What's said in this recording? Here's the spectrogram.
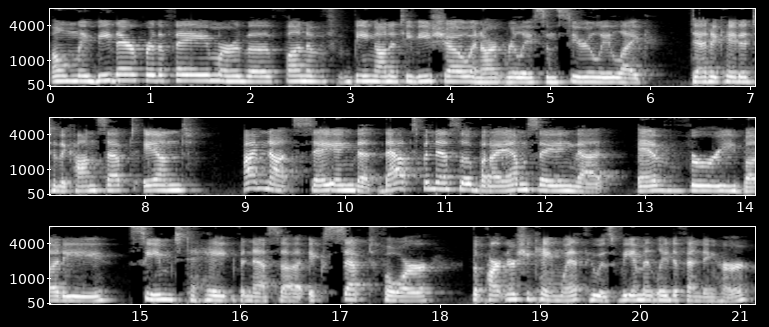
only be there for the fame or the fun of being on a TV show and aren't really sincerely like dedicated to the concept. And I'm not saying that that's Vanessa, but I am saying that everybody seemed to hate Vanessa except for the partner she came with, who was vehemently defending her.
